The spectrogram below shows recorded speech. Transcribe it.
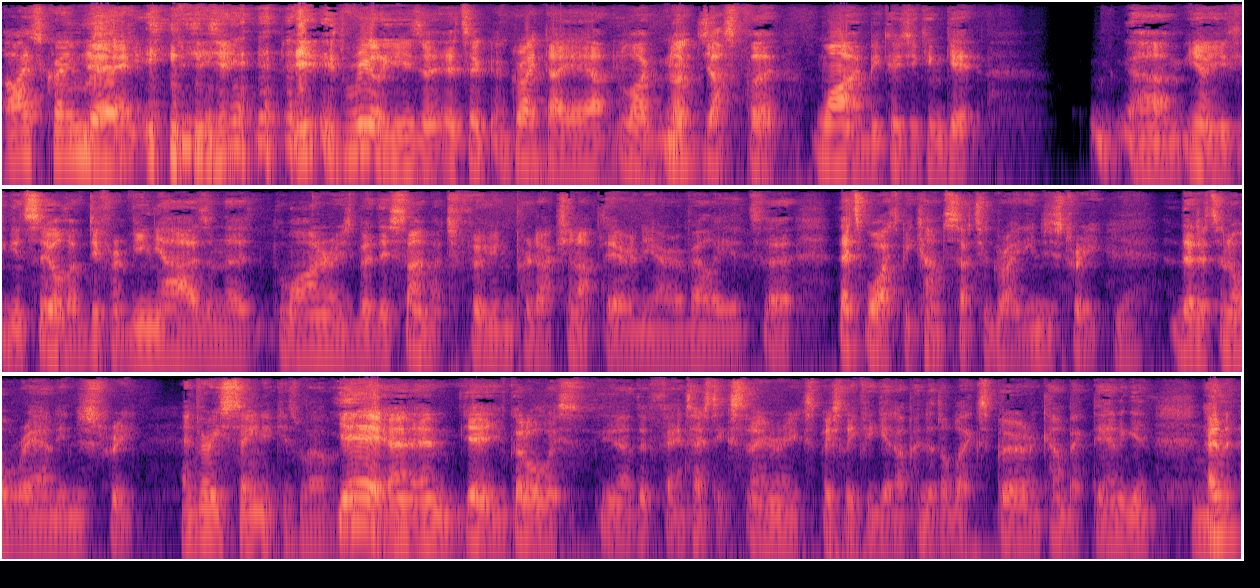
ice cream. yeah, it, it really is. A, it's a great day out. Like not just for wine, because you can get, um, you know, you can see all the different vineyards and the wineries, but there's so much food and production up there in the Yarra Valley. It's uh, that's why it's become such a great industry. Yeah. That it's an all-round industry. And very scenic as well. Yeah, and, and yeah, you've got all this, you know, the fantastic scenery, especially if you get up into the Black Spur and come back down again. And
